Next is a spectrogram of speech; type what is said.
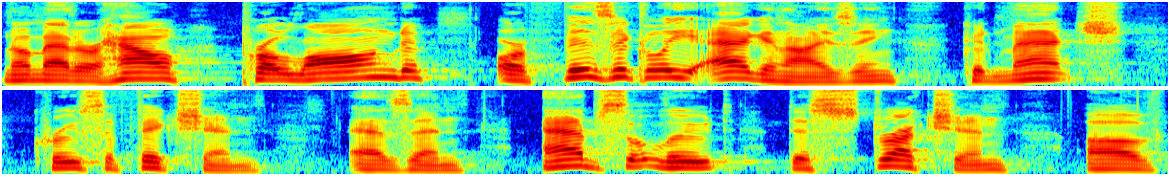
no matter how prolonged or physically agonizing, could match crucifixion as an absolute destruction of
